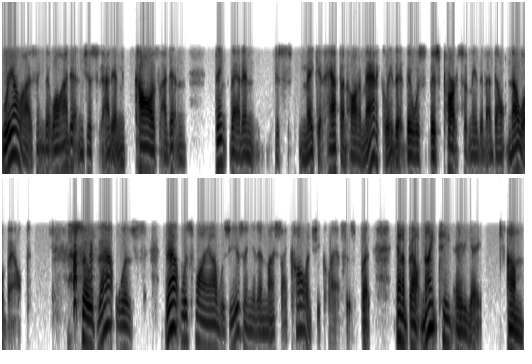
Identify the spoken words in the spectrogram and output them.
realizing that, well, I didn't just, I didn't cause, I didn't think that and just make it happen automatically, that there was, there's parts of me that I don't know about. so that was that was why I was using it in my psychology classes. But in about 1988, um,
